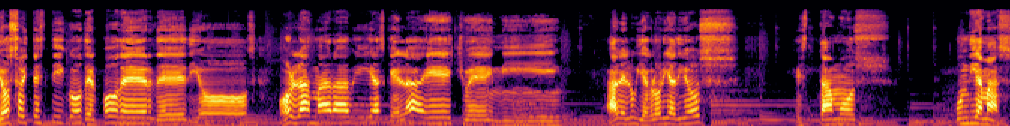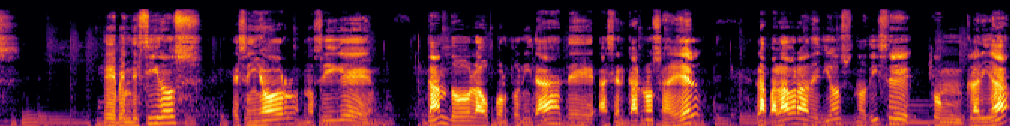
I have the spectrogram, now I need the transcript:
Yo soy testigo del poder de Dios por las maravillas que Él ha hecho en mí. Aleluya, gloria a Dios. Estamos un día más eh, bendecidos. El Señor nos sigue dando la oportunidad de acercarnos a Él. La palabra de Dios nos dice con claridad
